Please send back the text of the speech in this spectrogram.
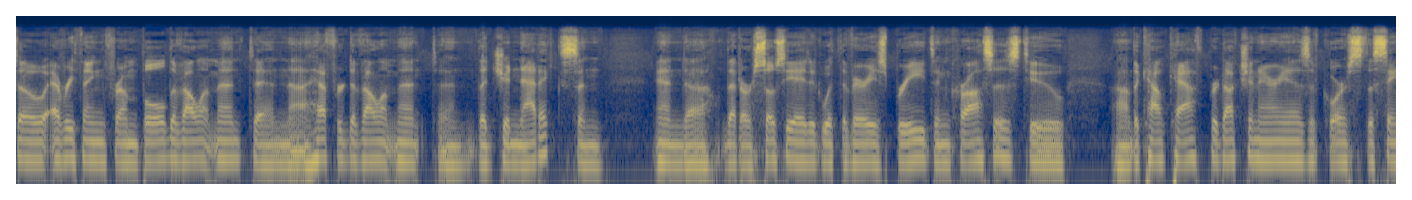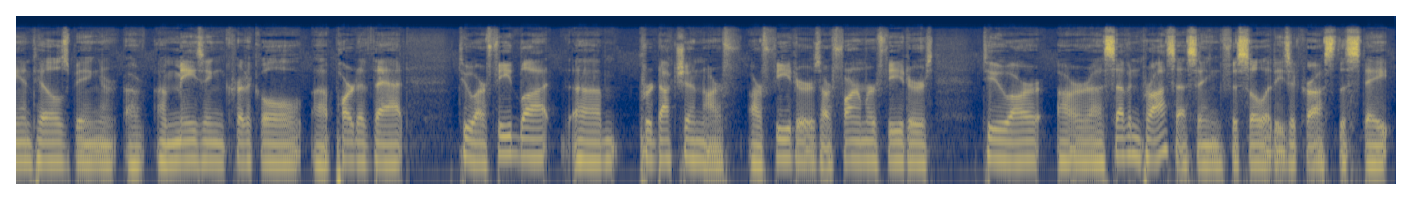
So everything from bull development and uh, heifer development and the genetics and and uh, that are associated with the various breeds and crosses to uh, the cow calf production areas. Of course, the sand hills being an amazing critical uh, part of that. To our feedlot um, production, our our feeders, our farmer feeders, to our our uh, seven processing facilities across the state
